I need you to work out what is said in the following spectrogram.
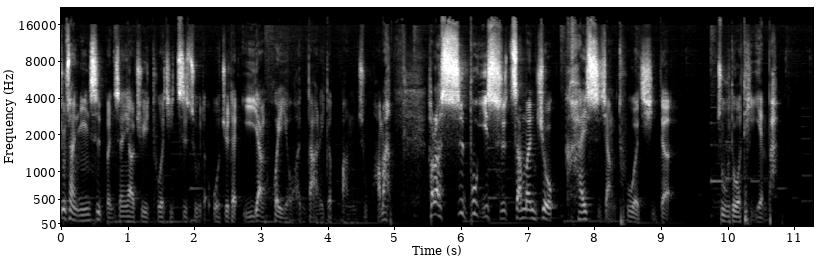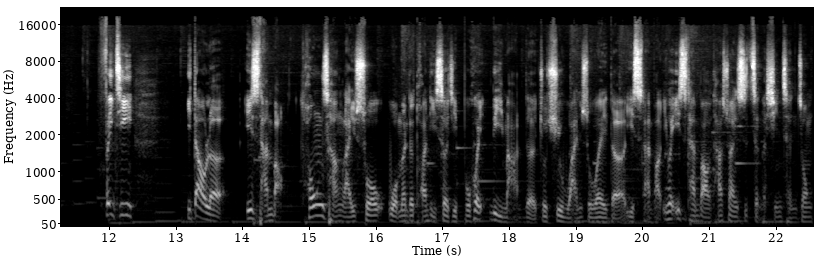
就算您是本身要去土耳其自助的，我觉得一样会有很大的一个帮助，好吗？好了，事不宜迟，咱们就开始讲土耳其的诸多体验吧。飞机一到了伊斯坦堡，通常来说，我们的团体设计不会立马的就去玩所谓的伊斯坦堡，因为伊斯坦堡它算是整个行程中。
